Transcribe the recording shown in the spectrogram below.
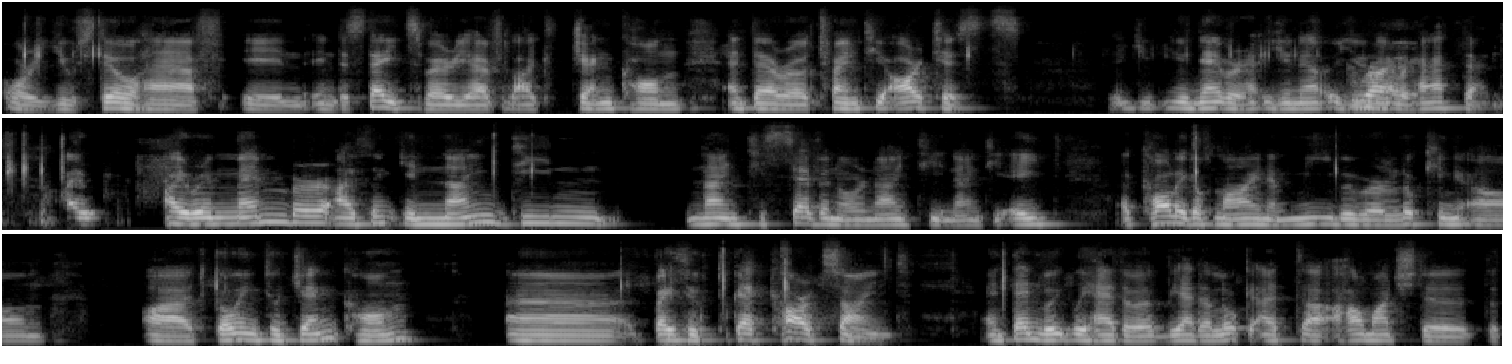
or you still have in in the states where you have like Gen Con and there are 20 artists. You, you never you know you right. never had that. I i remember i think in 1997 or 1998 a colleague of mine and me we were looking on uh, going to gen con uh, basically to get cards signed and then we, we had a we had a look at uh, how much the, the,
